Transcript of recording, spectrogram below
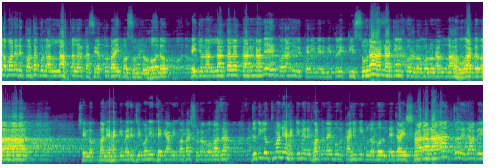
জবানের কথাগুলো আল্লাহ তালার কাছে এতটাই পছন্দ হলো। এই জন্য আল্লাহ তালা তার নামে কোরআনুল করিমের ভিতরে একটি সুরা নাজিল করল, বলুন আল্লাহ আকবার। সেই লোকমানে হাকিমের জীবনী থেকে আমি কথা শোনাবো বাজার যদি লোকমানে হাকিমের ঘটনা এবং কাহিনীগুলো বলতে যাই, সারা রাত চলে যাবে।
